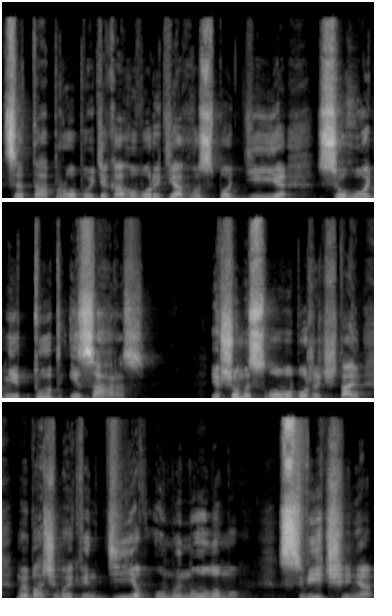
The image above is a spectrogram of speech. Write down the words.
Це та проповідь, яка говорить, як Господь діє сьогодні, тут і зараз. Якщо ми Слово Боже читаємо, ми бачимо, як Він діяв у минулому. Свідчення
